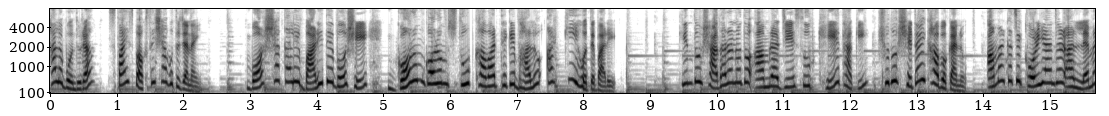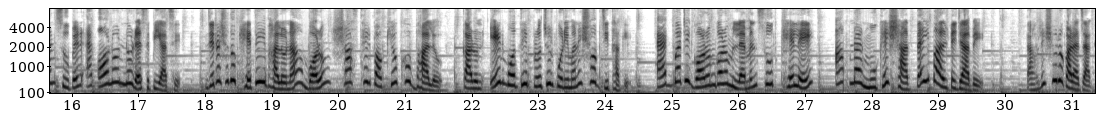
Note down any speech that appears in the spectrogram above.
Hello বন্ধুরা spice বক্সে স্বাগত জানাই। বর্ষাকালে বাড়িতে বসে গরম গরম স্যুপ খাওয়ার থেকে ভালো আর কি হতে পারে? কিন্তু সাধারণত আমরা যে স্যুপ খেয়ে থাকি, শুধু সেটাই খাব কেন? আমার কাছে কোরিয়ান্ডার আর লেমন স্যুপের এক অনন্য রেসিপি আছে, যেটা শুধু খেতেই ভালো না, বরং স্বাস্থ্যের পক্ষেও খুব ভালো, কারণ এর মধ্যে প্রচুর পরিমাণে সবজি থাকে। এক বাটি গরম গরম লেমন স্যুপ খেলে আপনার মুখের স্বাদটাই পাল্টে যাবে। তাহলে শুরু করা যাক।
